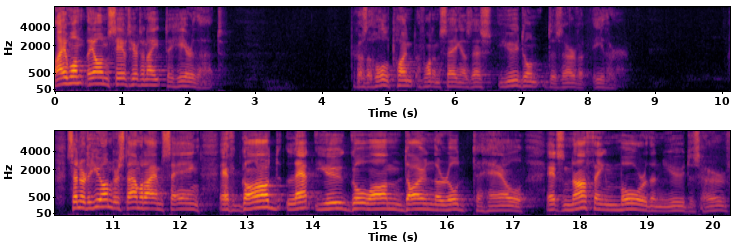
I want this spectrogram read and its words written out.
I want the unsaved here tonight to hear that. Because the whole point of what I'm saying is this you don't deserve it either. Sinner, do you understand what I am saying? If God let you go on down the road to hell, it's nothing more than you deserve.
